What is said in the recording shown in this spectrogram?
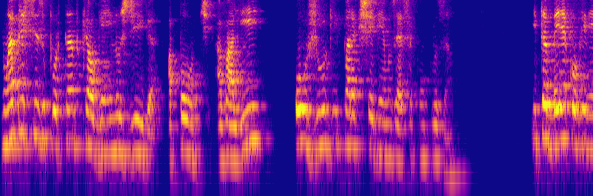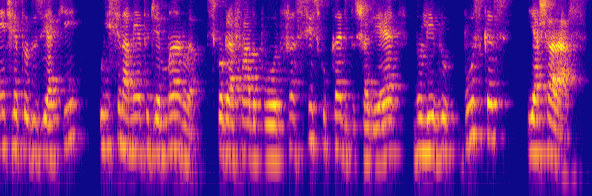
Não é preciso, portanto, que alguém nos diga, aponte, avalie ou julgue para que cheguemos a essa conclusão. E também é conveniente reproduzir aqui o ensinamento de Emmanuel, psicografado por Francisco Cândido Xavier, no livro Buscas e Acharás.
